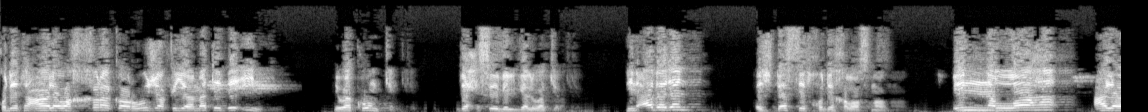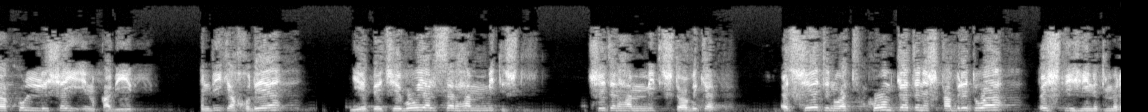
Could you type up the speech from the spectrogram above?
خد تعالى وخرك روج قيامته دئين لوكومك ده حساب القلوة هن أبدا اش دست خد خلاصنا إن الله على كل شيء قدير. عندك خديا يبتشبو يلسر هم ميتشت. شيتن هم ميتشتو بك. الشيتن وكوم كتنش قبرت و بشتي هي نتمر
